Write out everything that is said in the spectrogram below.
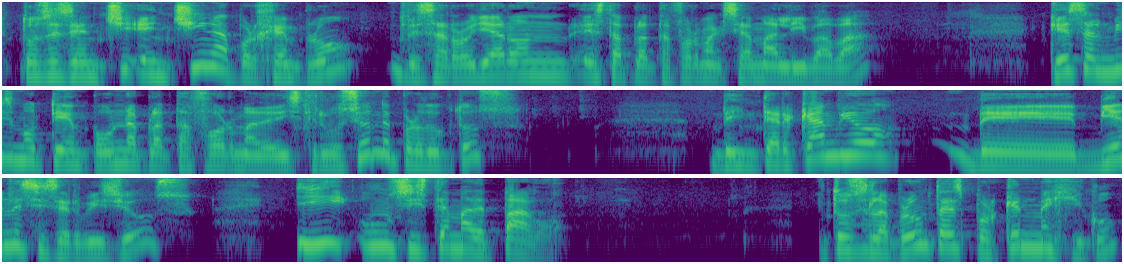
Entonces, en, en China, por ejemplo, desarrollaron esta plataforma que se llama Alibaba, que es al mismo tiempo una plataforma de distribución de productos, de intercambio de bienes y servicios y un sistema de pago. Entonces, la pregunta es, ¿por qué en México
